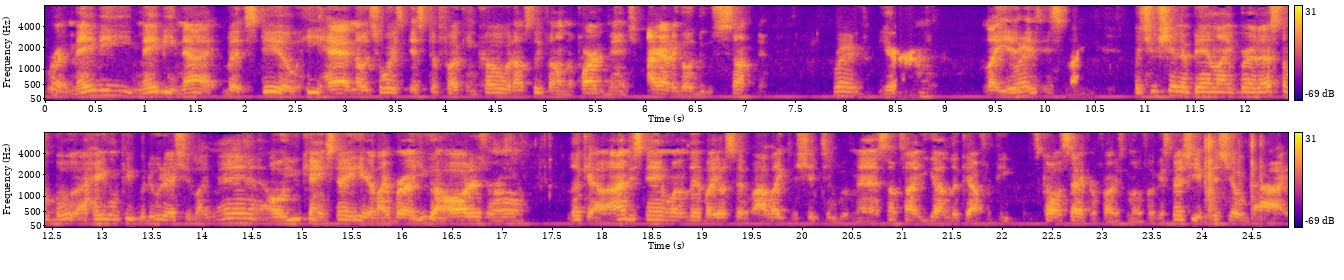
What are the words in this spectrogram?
Right. Maybe, maybe not, but still, he had no choice. It's the fucking code. I'm sleeping on the park bench. I got to go do something. Right. You're like, it, Right. it's, it's like, but you shouldn't have been like, bro, that's some bull. I hate when people do that shit. Like, man, oh, you can't stay here. Like, bro, you got all this room. Look out. I understand want to live by yourself. I like this shit too, but man, sometimes you got to look out for people. It's called sacrifice, motherfucker, especially if this your guy.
